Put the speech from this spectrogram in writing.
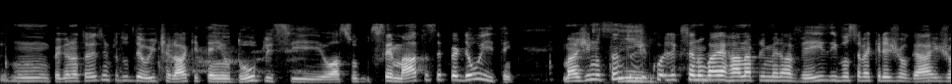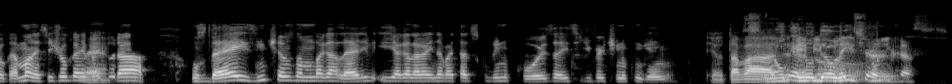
um, pegando até o exemplo do The Witcher lá, que tem o duplice, o açúcar, você mata, você perdeu o item. Imagina o tanto Sim. de coisa que você não vai errar na primeira vez e você vai querer jogar e jogar. Mano, esse jogo aí É. vai durar uns 10, 20 anos na mão da galera e a galera ainda vai estar descobrindo coisa e se divertindo com o game. Eu tava. Jogando no The Witcher. únicas.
